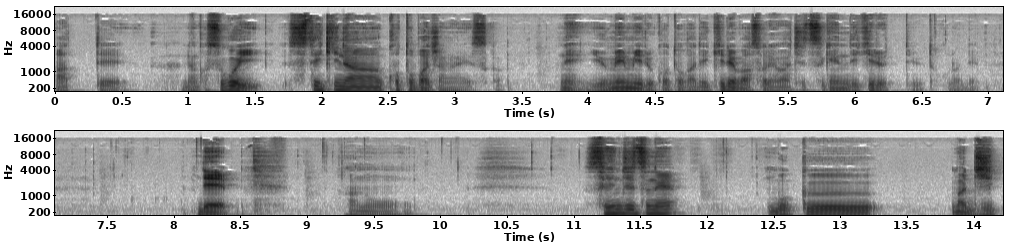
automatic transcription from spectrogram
あってなんかすごい素敵な言葉じゃないですか。ね、夢見ることができればそれは実現できるっていうところで。であの先日ね僕、まあ、実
